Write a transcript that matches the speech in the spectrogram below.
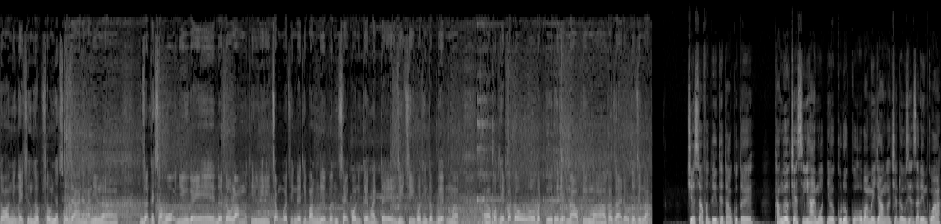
cho những cái trường hợp xấu nhất xảy ra, chẳng hạn như là giãn cách xã hội như cái đợt đầu năm thì trong quá trình đấy thì ban huấn luyện vẫn sẽ có những kế hoạch để duy trì quá trình tập luyện mà à, có thể bắt đầu bất cứ thời điểm nào khi mà các giải đấu tổ chức lại. Chuyển sang phần tin thể thao quốc tế, Thắng ngược Chelsea 2-1 nhờ cú đúp của Aubameyang ở trận đấu diễn ra đêm qua,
